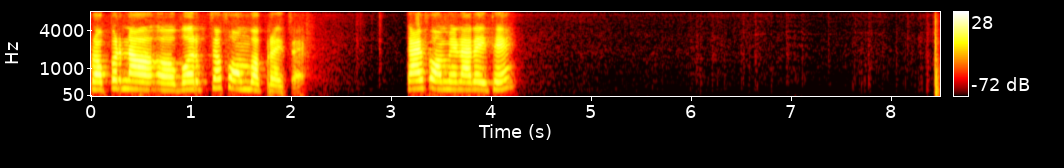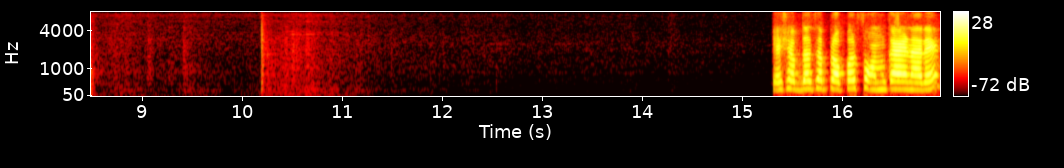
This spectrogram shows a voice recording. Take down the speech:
प्रॉपर ना वर्बचा फॉर्म वापरायचा आहे काय फॉर्म येणार आहे इथे? या शब्दाचा प्रॉपर फॉर्म काय येणार आहे?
